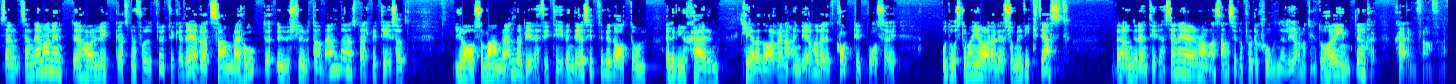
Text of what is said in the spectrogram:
Sen, sen det man inte har lyckats med fullt ut tycker jag, det är väl att samla ihop det ur slutanvändarens perspektiv så att jag som användare blir effektiv. En del sitter vid datorn eller vid en skärm hela dagarna. En del har väldigt kort tid på sig och då ska man göra det som är viktigast under den tiden. Sen är jag någon annanstans i någon produktion eller gör någonting. Då har jag inte en skärm framför mig.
